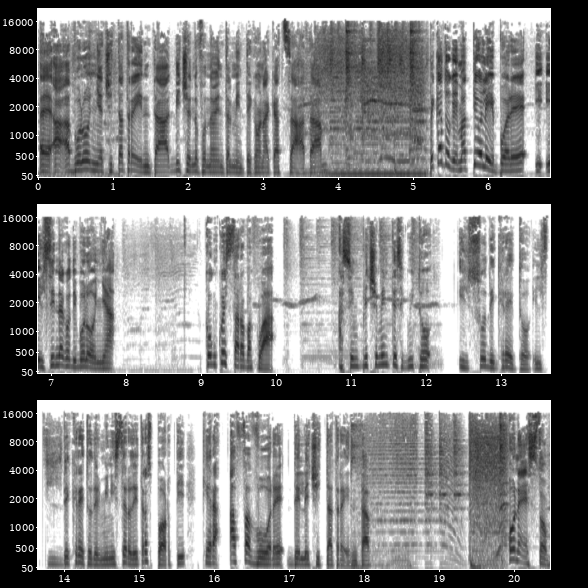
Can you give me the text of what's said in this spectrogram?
eh, a, a Bologna Città 30 dicendo fondamentalmente che è una cazzata. Peccato che Matteo Lepore, il sindaco di Bologna, con questa roba qua ha semplicemente seguito il suo decreto, il, il, decreto del Ministero dei Trasporti che era a favore delle città 30. Onesto.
